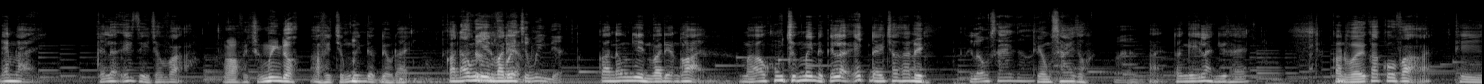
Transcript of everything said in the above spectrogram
Đem lại cái lợi ích gì cho vợ? Và phải chứng minh được. À, phải chứng minh được điều đấy. Còn ông nhìn vào điện chứng minh được. còn ông nhìn vào điện thoại mà ông không chứng minh được cái lợi ích đấy cho gia đình Thì là ông sai rồi. thì ông sai rồi. Vâng. đấy, tôi nghĩ là như thế. Còn với các cô vợ ấy, thì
